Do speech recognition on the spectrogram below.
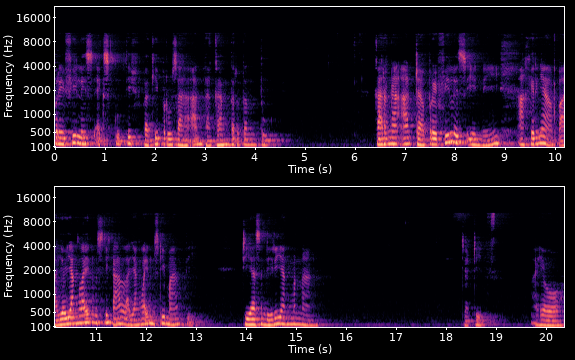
privilege eksekutif bagi perusahaan dagang tertentu. Karena ada privilege ini, akhirnya apa? Ya yang lain mesti kalah, yang lain mesti mati. Dia sendiri yang menang. Jadi, ayo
